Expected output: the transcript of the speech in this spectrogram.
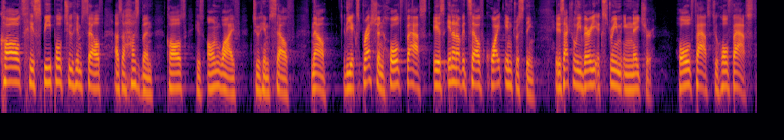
calls his people to himself, as a husband calls his own wife to himself. Now, the expression hold fast is in and of itself quite interesting. It is actually very extreme in nature. Hold fast, to hold fast.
